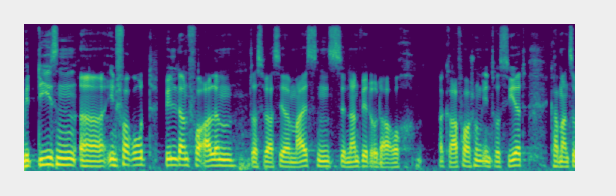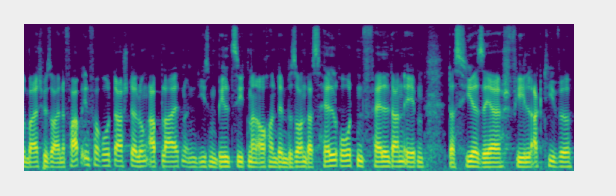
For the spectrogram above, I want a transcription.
Mit diesen äh, Infrarotbildern vor allem, das was ja meistens den Landwirt oder auch Agrarforschung interessiert, kann man zum Beispiel so eine Farbinfrarotdarstellung ableiten. Und in diesem Bild sieht man auch an den besonders hellroten Feldern eben, dass hier sehr viel aktive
